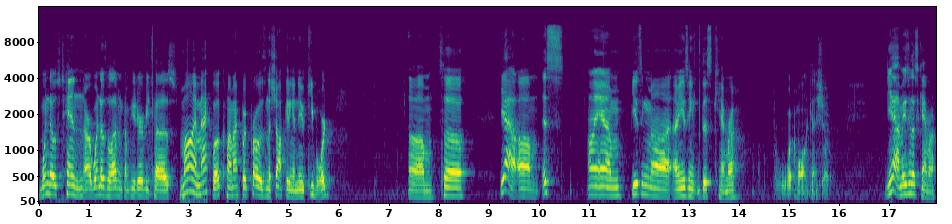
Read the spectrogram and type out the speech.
Windows 10 or Windows 11 computer because my MacBook, my MacBook Pro, is in the shop getting a new keyboard. Um, so yeah, um, it's I am using my I'm using this camera. What, hold on, can I show it? Yeah, I'm using this camera.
